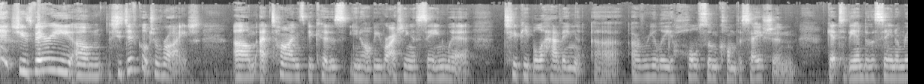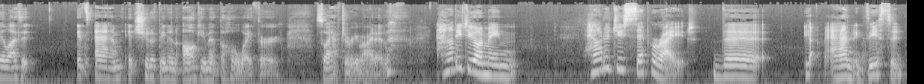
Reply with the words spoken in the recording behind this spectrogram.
she's very um, she's difficult to write um, at times because you know I'll be writing a scene where two people are having uh, a really wholesome conversation get to the end of the scene and realize it it's Anne. It should have been an argument the whole way through. So I have to rewrite it. How did you I mean how did you separate the yeah, Anne existed.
